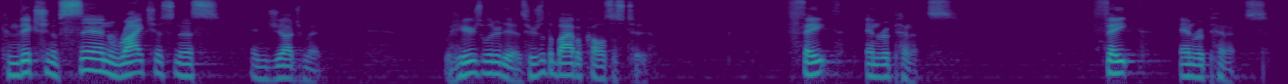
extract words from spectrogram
Conviction of sin, righteousness, and judgment. Well, here's what it is. Here's what the Bible calls us to faith and repentance faith and repentance.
